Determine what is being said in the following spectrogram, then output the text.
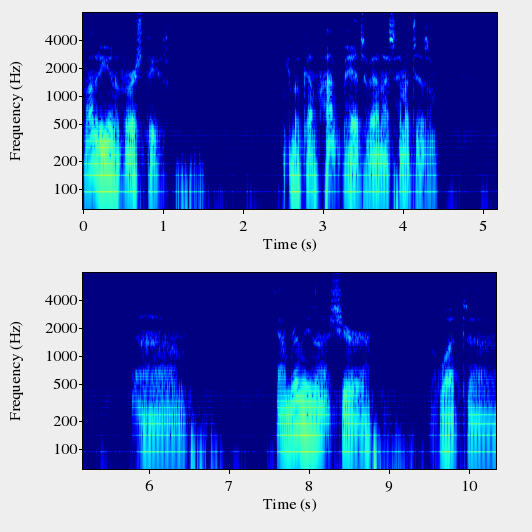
A lot of universities have become hotbeds of anti Semitism. Um, I'm really not sure what uh,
